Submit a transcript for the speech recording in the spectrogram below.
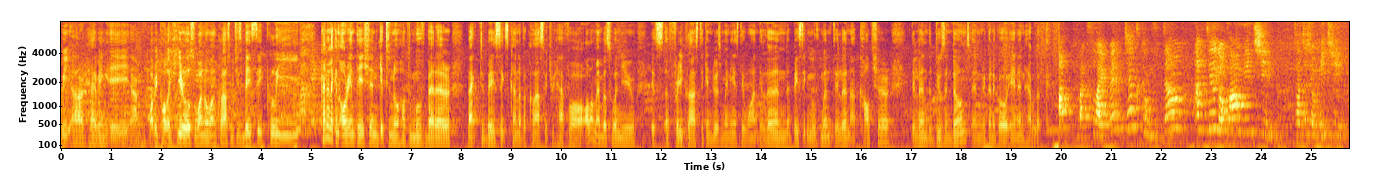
We are having a um, what we call a Heroes 101 class, which is basically kind of like an orientation, get to know how to move better, back to basics kind of a class which we have for all our members who are new. It's a free class, they can do as many as they want. They learn basic movement, they learn our culture, they learn the do's and don'ts, and we're gonna go in and have a look. Up, but slide when chest comes down until your palm mid chin touches your mid chin.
